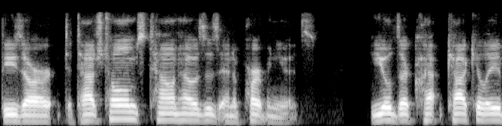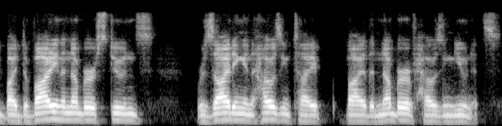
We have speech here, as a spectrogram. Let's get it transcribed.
These are detached homes, townhouses, and apartment units. Yields are ca- calculated by dividing the number of students residing in housing type by the number of housing units.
